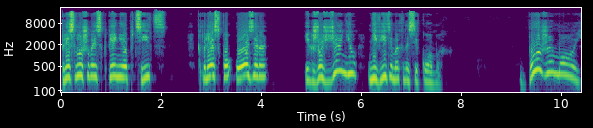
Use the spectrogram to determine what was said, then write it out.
прислушиваясь к пению птиц, к плеску озера и к жужжанию невидимых насекомых. «Боже мой!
